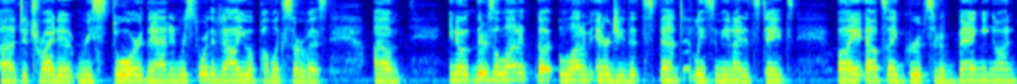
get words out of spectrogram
uh, to try to restore that and restore the value of public service. Um, you know, there's a lot of a lot of energy that's spent, at least in the United States, by outside groups sort of banging on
